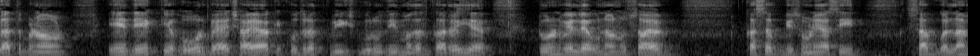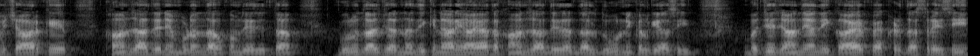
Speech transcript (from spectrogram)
ਗਤ ਬਣਾਉਣ। ਇਹ ਦੇਖ ਕੇ ਹੋਰ ਭੈ ਛਾਇਆ ਕਿ ਕੁਦਰਤ ਵੀ ਗੁਰੂ ਦੀ ਮਦਦ ਕਰ ਰਹੀ ਹੈ। ਟੁਰਨ ਵੇਲੇ ਉਹਨਾਂ ਨੂੰ ਸਾਹਿਬ ਕਸਬ ਵੀ ਸੁਣਿਆ ਸੀ। ਸਭ ਗੱਲਾਂ ਵਿਚਾਰ ਕੇ ਖਾਨਜ਼ਾਦੇ ਨੇ ਮੁੜਨ ਦਾ ਹੁਕਮ ਦੇ ਦਿੱਤਾ। ਗੁਰੂ ਦਲ ਜਦ ਨਦੀ ਕਿਨਾਰੇ ਆਇਆ ਤਾਂ ਖਾਨਜ਼ਾਦੇ ਦਾ ਦਲ ਦੂਰ ਨਿਕਲ ਗਿਆ ਸੀ। ਬੱਜੇ ਜਾਂਦਿਆਂ ਦੀ ਕਾਇਰ ਪੈਖੜ ਦੱਸ ਰਹੀ ਸੀ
